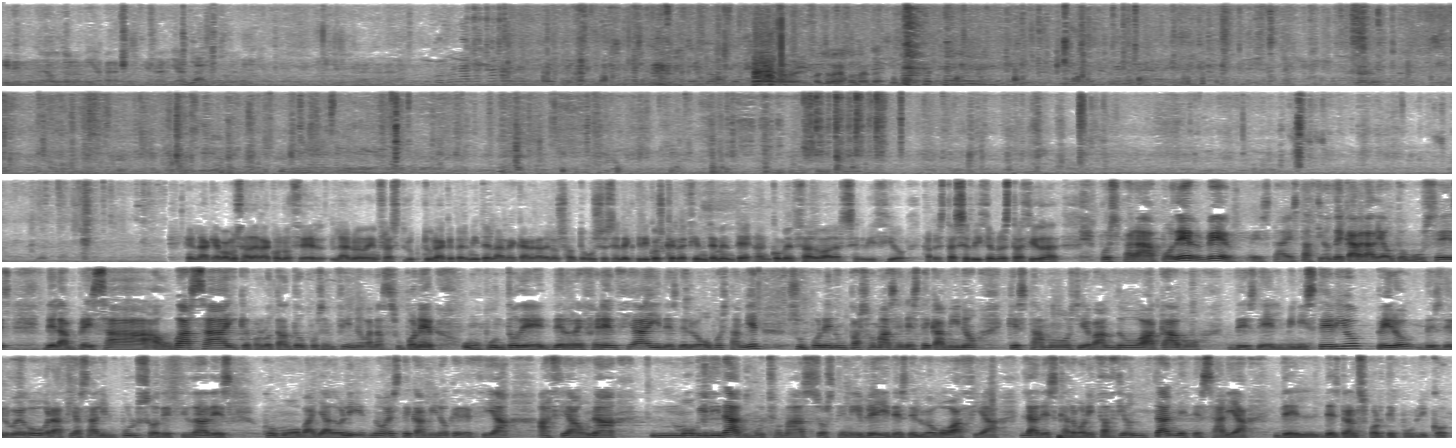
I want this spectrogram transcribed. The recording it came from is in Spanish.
tienen autonomía para funcionar ya con Claro, el fotógrafo manda siempre. No, no. En la que vamos a dar a conocer la nueva infraestructura que permite la recarga de los autobuses eléctricos que recientemente han comenzado a dar servicio, a prestar servicio en nuestra ciudad. Pues para poder ver esta estación de carga de autobuses de la empresa Aubasa y que por lo tanto, pues en fin, no van a suponer un punto de, de referencia y desde luego, pues también suponen un paso más en este camino que estamos llevando a cabo desde el Ministerio, pero desde luego gracias al impulso de ciudades como Valladolid, ¿no? este camino que decía hacia una movilidad mucho más sostenible y desde luego hacia la descarbonización tan necesaria del, transporte público.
